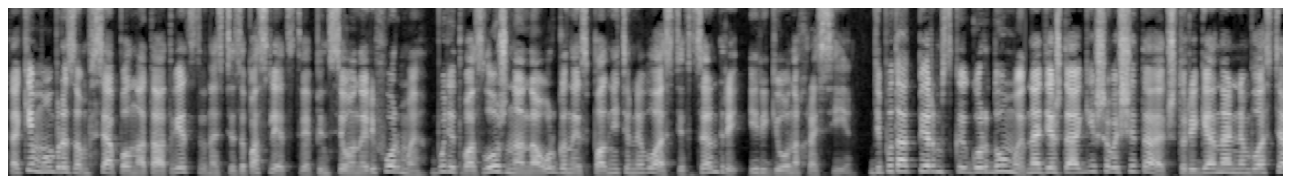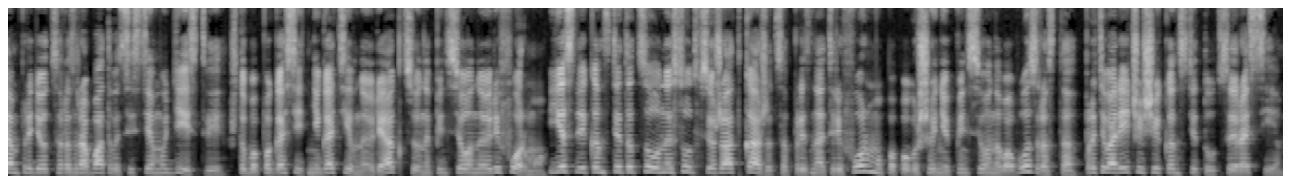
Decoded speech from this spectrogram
Таким образом, вся полнота ответственности за последствия пенсионной реформы будет возложена на органы исполнительной власти в центре и регионах России. Депутат Пермской гордумы Надежда Агишева считает, что региональным властям придется разрабатывать систему действий, чтобы погасить негативную реакцию на пенсионную реформу, если Конституционный суд все же откажется признать реформу по повышению пенсионного возраста, противоречащей Конституции России.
